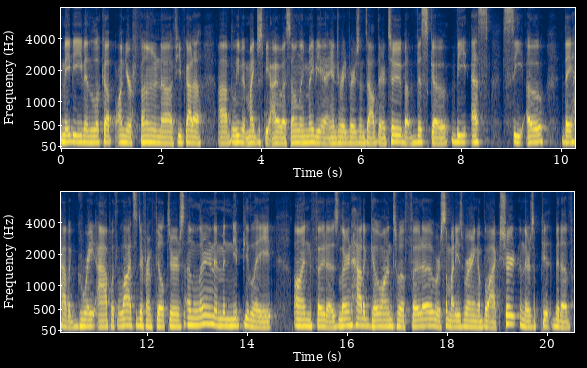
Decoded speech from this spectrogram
maybe even look up on your phone uh, if you've got a I believe it might just be iOS only, maybe Android versions out there too, but VSCO, V S C O they have a great app with lots of different filters and learn and manipulate on photos. Learn how to go onto a photo where somebody's wearing a black shirt and there's a p- bit of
